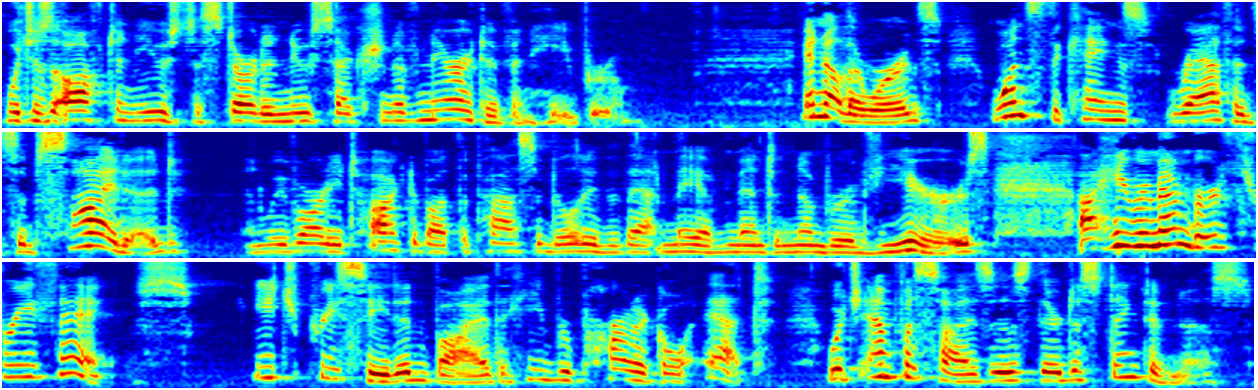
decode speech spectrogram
which is often used to start a new section of narrative in Hebrew. In other words, once the king's wrath had subsided, and we've already talked about the possibility that that may have meant a number of years, uh, he remembered three things, each preceded by the Hebrew particle et, which emphasizes their distinctiveness.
